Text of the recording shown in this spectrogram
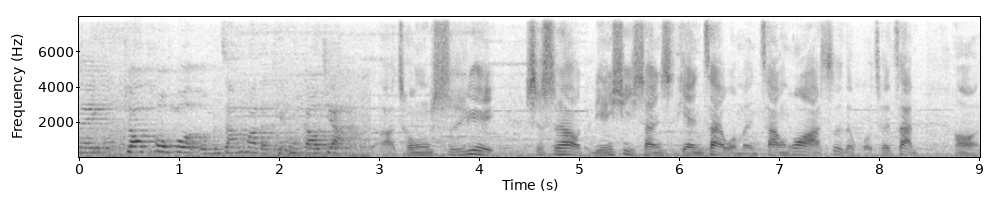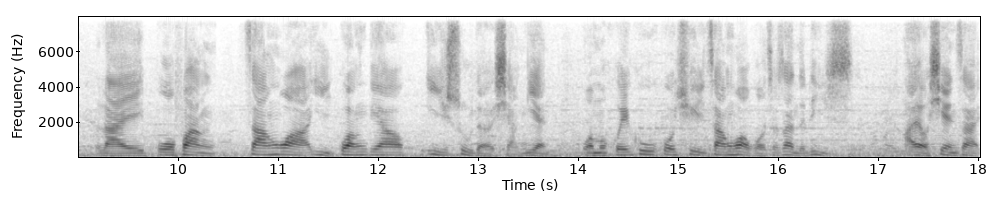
飞，就要透过我们彰化的铁路高架。啊，从十月十四号连续三十天，在我们彰化市的火车站，啊，来播放彰化艺光雕艺术的响宴。我们回顾过去彰化火车站的历史，还有现在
